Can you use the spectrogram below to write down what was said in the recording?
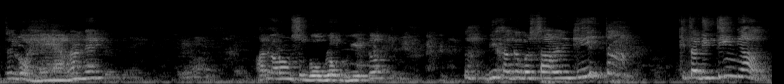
Saya gue heran nih. Ada orang segoblok begitu. Lah, dia kagak besarin kita. Kita ditinggal.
